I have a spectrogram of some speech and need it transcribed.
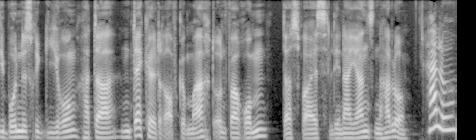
die Bundesregierung hat da einen Deckel drauf gemacht. Und warum, das weiß Lena Jansen. Hallo. Hallo.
